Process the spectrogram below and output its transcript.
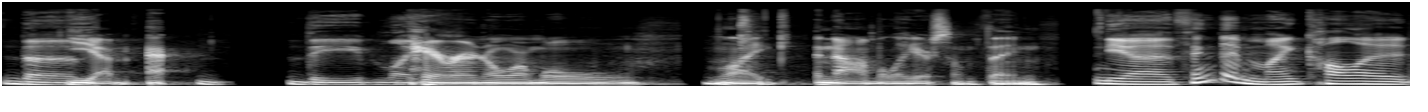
The yeah, the like paranormal like anomaly or something. Yeah, I think they might call it.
